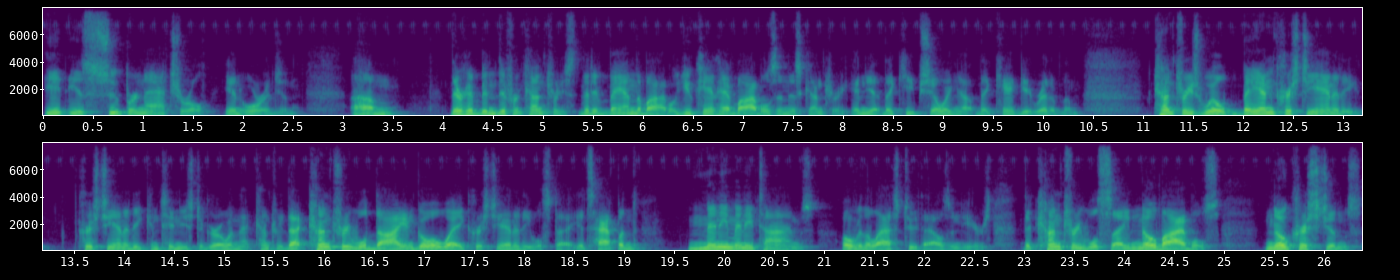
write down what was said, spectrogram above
It is supernatural in origin. Um, there have been different countries that have banned the Bible. You can't have Bibles in this country, and yet they keep showing up. They can't get rid of them. Countries will ban Christianity. Christianity continues to grow in that country. That country will die and go away. Christianity will stay. It's happened many, many times over the last 2,000 years. The country will say no Bibles, no Christians,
